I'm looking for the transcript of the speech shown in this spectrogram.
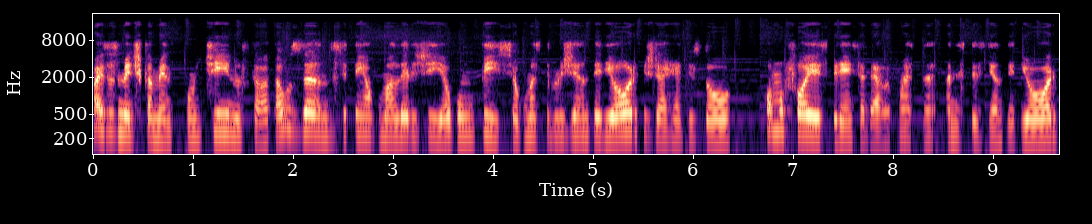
quais os medicamentos contínuos que ela está usando, se tem alguma alergia, algum vício, alguma cirurgia anterior que já realizou, como foi a experiência dela com essa anestesia anterior.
